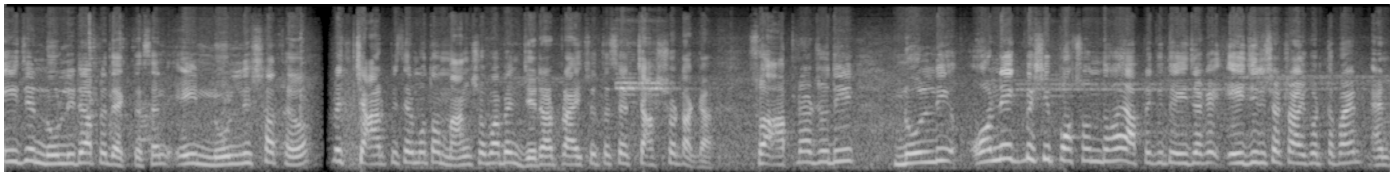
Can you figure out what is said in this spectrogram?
এই যে নল্লিটা আপনি দেখতেছেন, এই নল্লির সাথেও আপনি চার পিসের মতো মাংস পাবেন, যেটার প্রাইস হতেছে চারশো টাকা। সো আপনার যদি নল্লি অনেক বেশি পছন্দ হয়, আপনি কিন্তু এই জায়গায় এই জিনিসটা ট্রাই করতে পারেন। অ্যান্ড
